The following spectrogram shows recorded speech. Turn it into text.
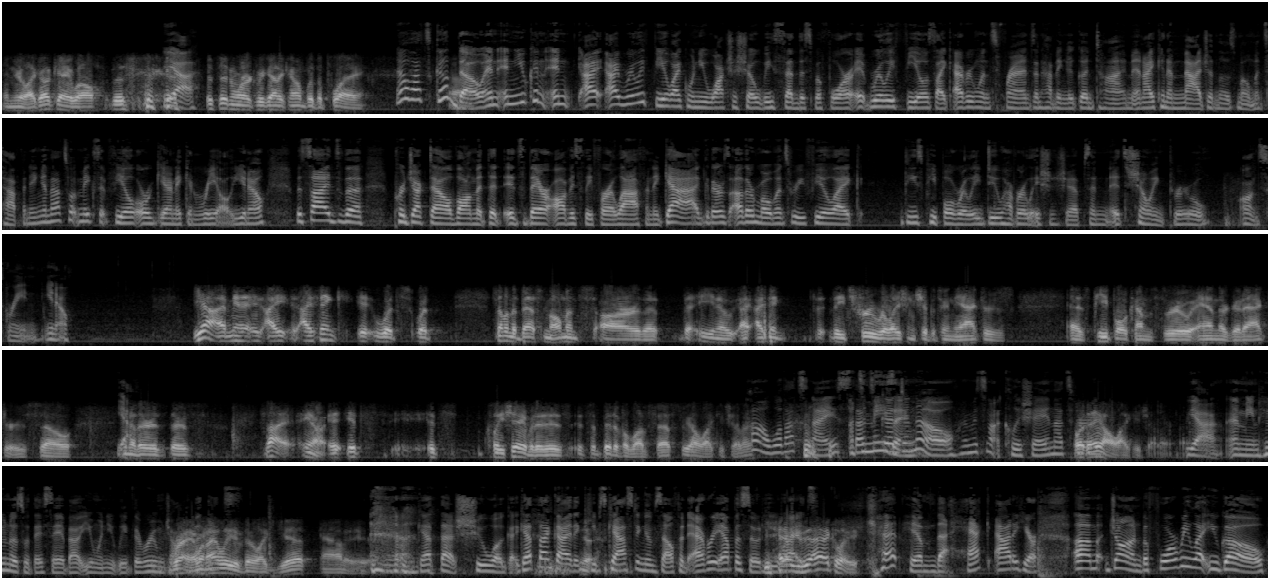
and you're like, okay, well this Yeah. this didn't work. We got to come up with a play. No, that's Uh, good though, and and you can and I, I really feel like when you watch a show, we said this before, it really feels like everyone's friends and having a good time, and I can imagine those moments happening, and that's what makes it feel organic and real, you know. Besides the projectile vomit that it's there obviously for a laugh and a gag, there's other moments where you feel like these people really do have relationships, and it's showing through on screen, you know. Yeah, I mean, it, I I think it, what's what some of the best moments are that, that you know I, I think the, the true relationship between the actors as people comes through, and they're good actors. So Yeah. you know, there's there's it's not you know it, it's it's cliche, but it is it's a bit of a love fest. We all like each other, Oh well, that's nice. That's that's good to know. I mean, it's not cliche, and that's or very- they all like each other. Yeah, I mean, who knows what they say about you when you leave the room, John? Right. but When I leave, they're like, "Get out of here." Yeah, get that Shua guy. Get that guy that Yeah. keeps casting himself in every episode he yeah, writes. exactly. Get him the heck out of here. Um, John, before we let you go,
